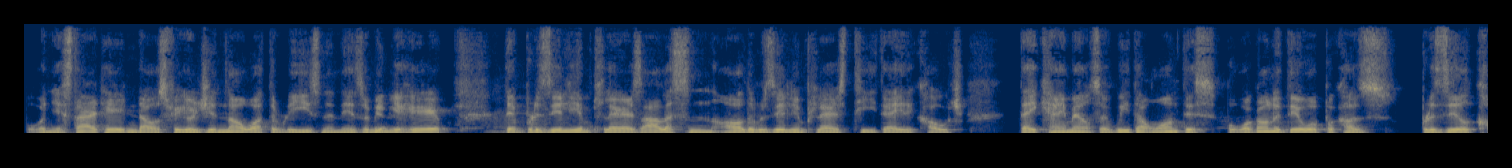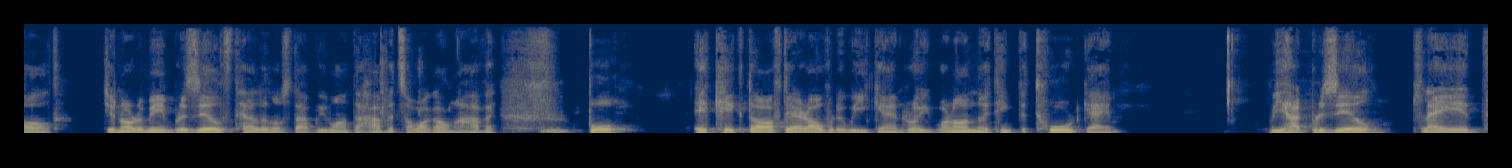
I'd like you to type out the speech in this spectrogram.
But when you start hearing those figures, you know what the reasoning is. I mean, you hear the Brazilian players, Alisson, all the Brazilian players, Tite, the coach, they came out and said, We don't want this, but we're going to do it because Brazil called. Do you know what I mean? Brazil's telling us that we want to have it, so we're going to have it. Mm. But it kicked off there over the weekend, right? We're on, I think, the third game. We had Brazil played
